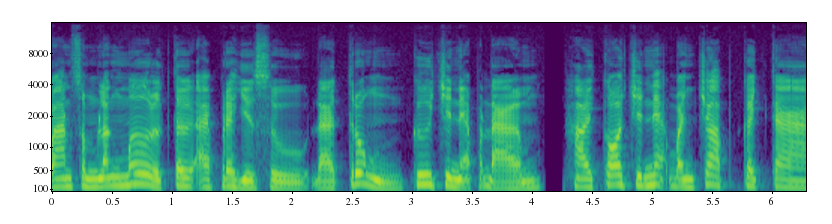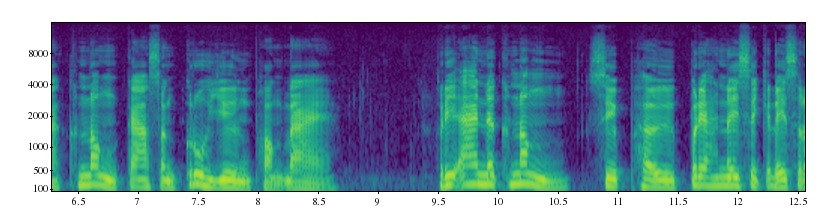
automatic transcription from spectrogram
បានសម្លឹងមើលទៅឯព្រះយេស៊ូវដែលទ្រង់គឺជាអ្នកផ្ដើមហើយក៏ជាអ្នកបញ្ចប់កិច្ចការក្នុងការសង្គ្រោះយើងផងដែរ រីឯនៅក្នុងសៀវភៅព្រះនៃសេចក្តីស្រ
